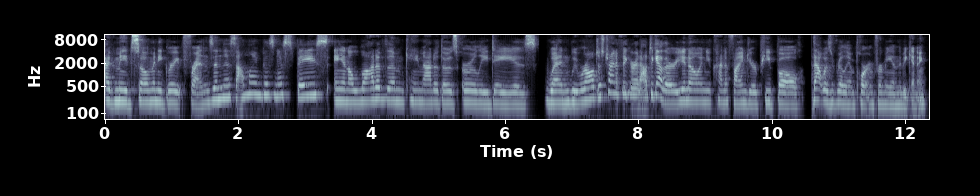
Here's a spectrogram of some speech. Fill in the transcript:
I've made so many great friends in this online business space, and a lot of them came out of those early days when we were all just trying to figure it out together, you know, and you kind of find your people. That was really important for me in the beginning.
